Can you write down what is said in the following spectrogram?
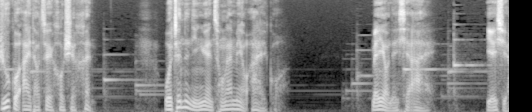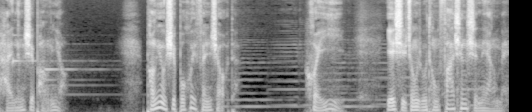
如果爱到最后是恨，我真的宁愿从来没有爱过。没有那些爱，也许还能是朋友。朋友是不会分手的，回忆也始终如同发生时那样美。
